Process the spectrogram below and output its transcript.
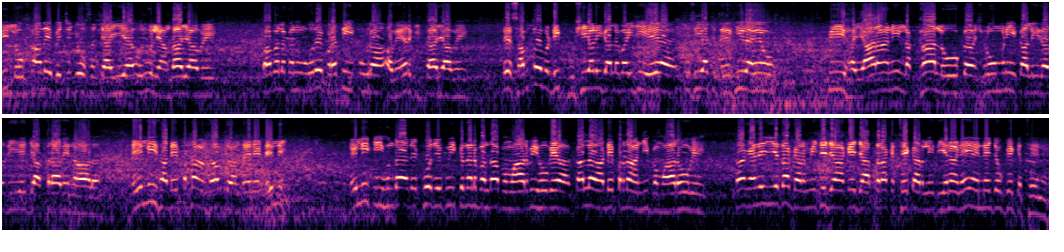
ਵੀ ਲੋਕਾਂ ਦੇ ਵਿੱਚ ਜੋ ਸੱਚਾਈ ਹੈ, ਉਹਨੂੰ ਲਿਆਂਦਾ ਜਾਵੇ। ਪਬਲਿਕ ਨੂੰ ਉਹਦੇ ਪ੍ਰਤੀ ਪੂਰਾ ਅਵੇਅਰ ਕੀਤਾ ਜਾਵੇ। ਤੇ ਸਭ ਤੋਂ ਵੱਡੀ ਖੁਸ਼ੀ ਵਾਲੀ ਗੱਲ ਬਾਈ ਜੀ ਇਹ ਹੈ, ਤੁਸੀਂ ਅੱਜ ਦੇਖ ਹੀ ਰਹੇ ਹੋ ਵੀ ਹਜ਼ਾਰਾਂ ਨਹੀਂ, ਲੱਖਾਂ ਲੋਕ ਸ਼੍ਰੋਮਣੀ ਅਕਾਲੀ ਦਲ ਦੀ ਇਹ ਯਾਤਰਾ ਦੇ ਨਾਲ ਡੇਲੀ ਸਾਡੇ ਪ੍ਰਧਾਨ ਸਾਹਿਬ ਜਾਂਦੇ ਨੇ ਡੇਲੀ ਡੇਲੀ ਕੀ ਹੁੰਦਾ ਦੇਖੋ, ਜੇ ਕੋਈ ਇੱਕ ਦਿਨ ਬੰਦਾ ਬਿਮਾਰ ਵੀ ਹੋ ਗਿਆ ਕੱਲ ਸਾਡੇ ਪ੍ਰਧਾਨ ਜੀ ਬਿਮਾਰ ਹੋ ਗਏ, ਤਾਂ ਕਹਿੰਦੇ ਜੀ ਇਹ ਤਾਂ ਗਰਮੀ 'ਚ ਜਾ ਕੇ ਯਾਤਰਾ ਕਿੱਥੇ ਕਰਨੀ ਤੀ ਇਹਨਾਂ ਨੇ, ਇੰਨੇ ਜੋਗੇ ਕਿੱਥੇ ਨੇ?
